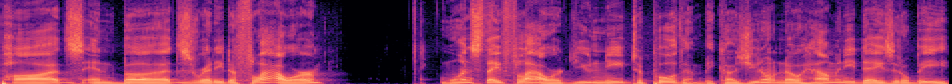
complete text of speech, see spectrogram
pods and buds ready to flower, once they've flowered, you need to pull them because you don't know how many days it'll be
